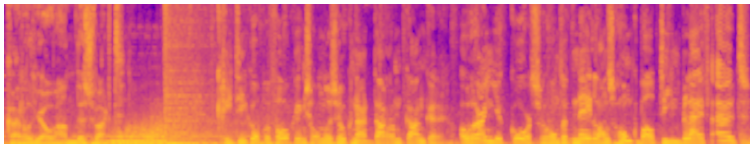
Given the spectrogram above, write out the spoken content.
Karl-Johan de Zwart. Kritiek op bevolkingsonderzoek naar darmkanker. Oranje koorts rond het Nederlands honkbalteam blijft uit.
